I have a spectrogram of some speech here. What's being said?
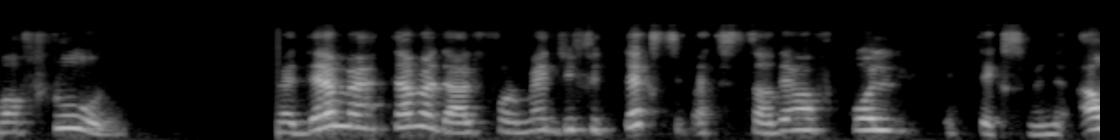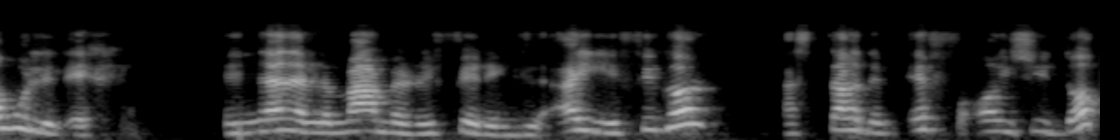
مفروض. ما دام اعتمد على ال format دي في ال text يبقى تستخدمها في كل ال text من الأول للآخر. إن أنا لما أعمل referring لأي figure هستخدم F I G dot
